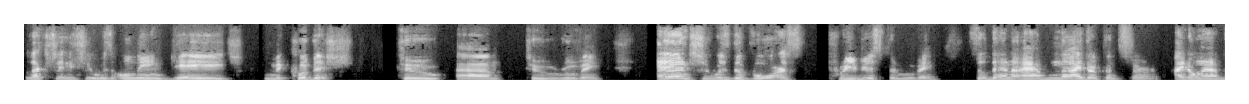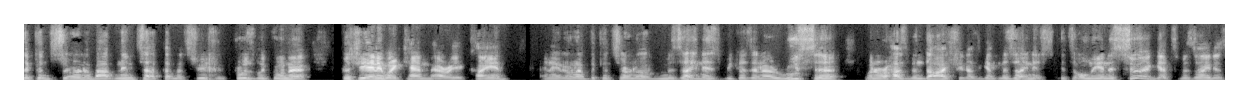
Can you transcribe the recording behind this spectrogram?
Let's say she was only engaged mikudish to um, to Ruvain, and she was divorced previous to Ruvain. So then I have neither concern. I don't have the concern about Nimtzat Matzricha Cruz Lakuna because she anyway can't marry a Kayan. And I don't have the concern of Mezainis because in Arusa, when her husband dies, she doesn't get Mezainis. It's only an Asura gets Mezainis.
